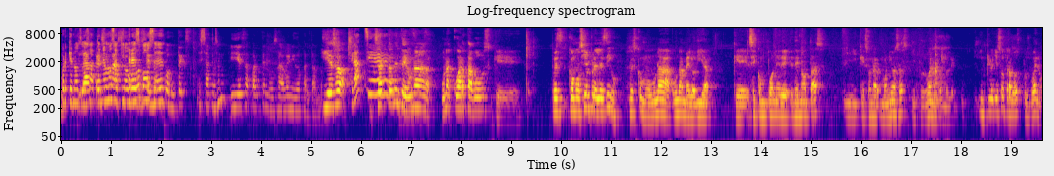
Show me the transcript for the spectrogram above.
Porque nos- o las sea, tenemos aquí tres en voces. un contexto. Exacto. Y esa parte nos ha venido faltando. Y esa... Gracias. Exactamente, una, una cuarta voz que, pues como siempre les digo, es como una, una melodía que se compone de, de notas y que son armoniosas y pues bueno, cuando le incluyes otra voz, pues bueno,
